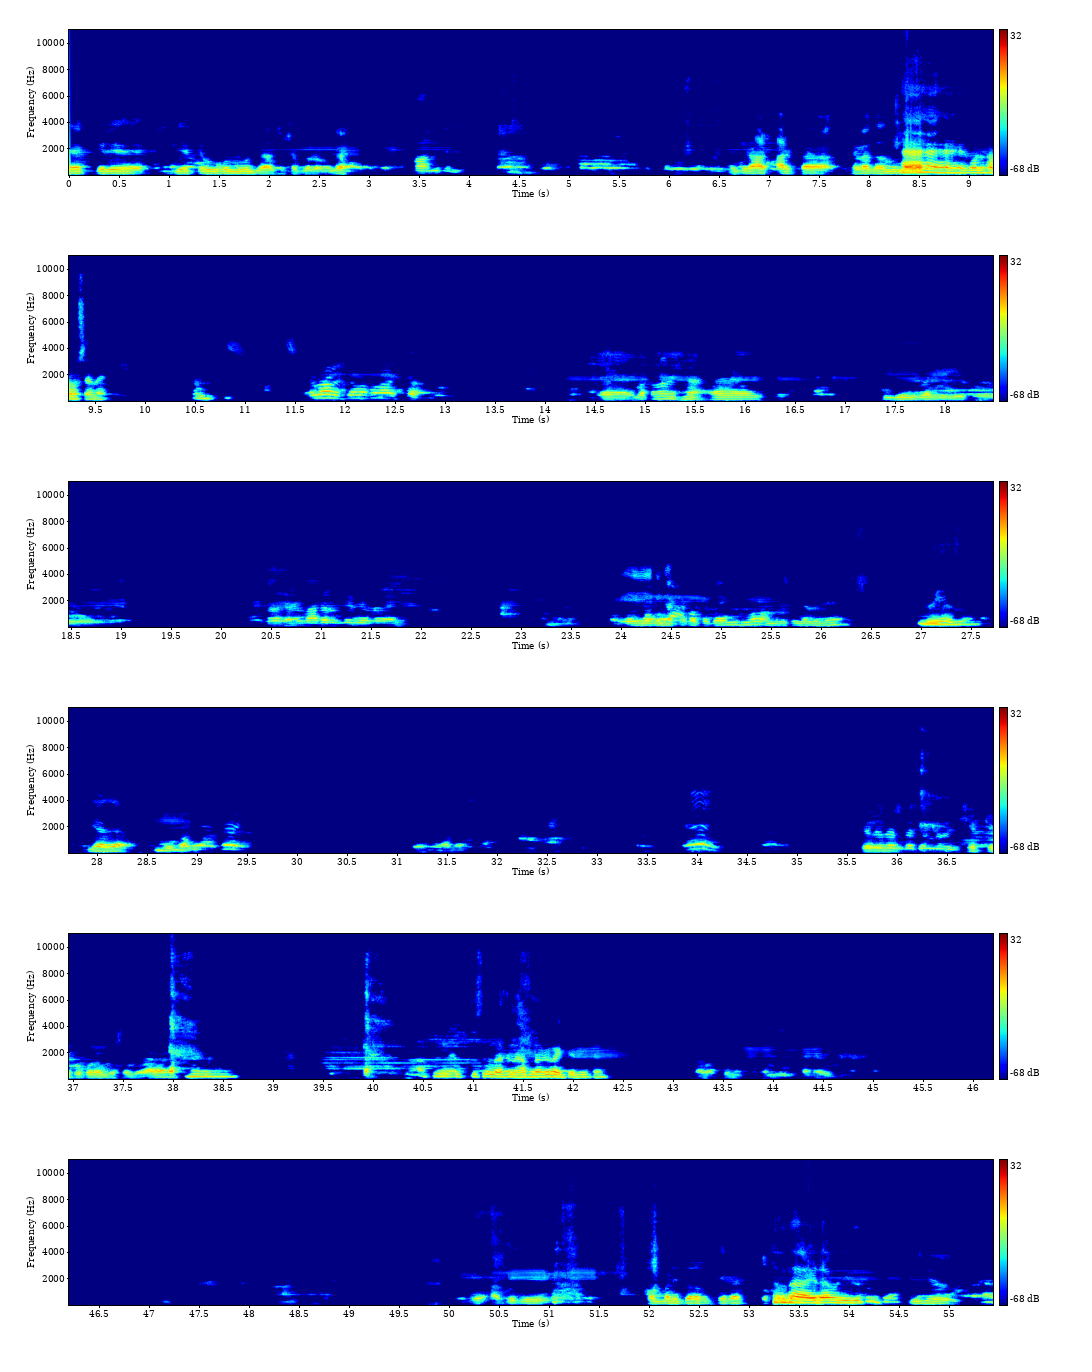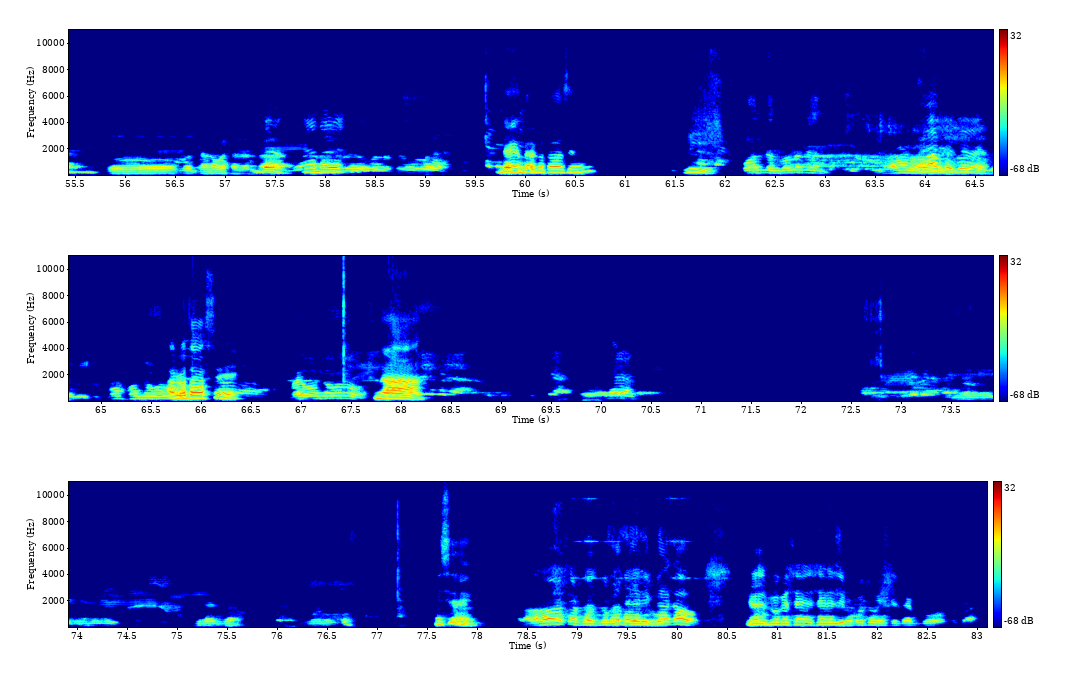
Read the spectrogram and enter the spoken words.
এক করে যে একটা উহুন মন যা আছে সব আরেকটা খেলা দাও হ্যাঁ হ্যাঁ হ্যাঁ, কোনো সমস্যা নাই। দুই হাজার হ্যাঁ হুম। আপনি একটু চলে আসেন আপনাকে ভাইটা দিতেন কোম্পানির তরফ থেকে না এটা আমি নিজে নিজে টাকা পয়সা দেখেন তার কথা আছে নি? আর কথা আছে ভাই বন্ধ করো না। ছেড়ে দিব ফেসবুকে ছেড়ে দিব কত হয়েছে দেখবো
